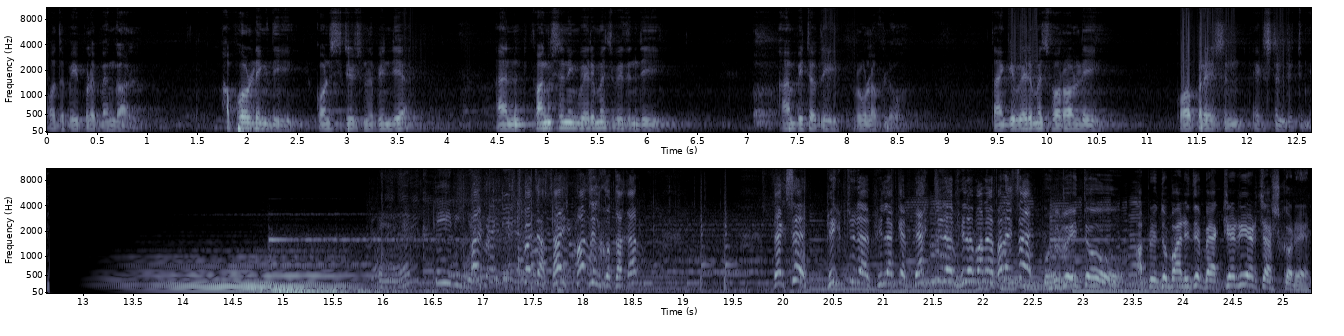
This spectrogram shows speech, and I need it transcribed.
of the people of Bengal, upholding the Constitution of India and functioning very much within the ambit of the rule of law. Thank you very much for all the cooperation extended to me. দেখছেন ভিক্টোরিয়া ভিলাকে ব্যাকটেরিয়া ভিলা বানায় ফেলাইছে বলবেই তো আপনি তো বাড়িতে ব্যাকটেরিয়ার চাষ করেন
